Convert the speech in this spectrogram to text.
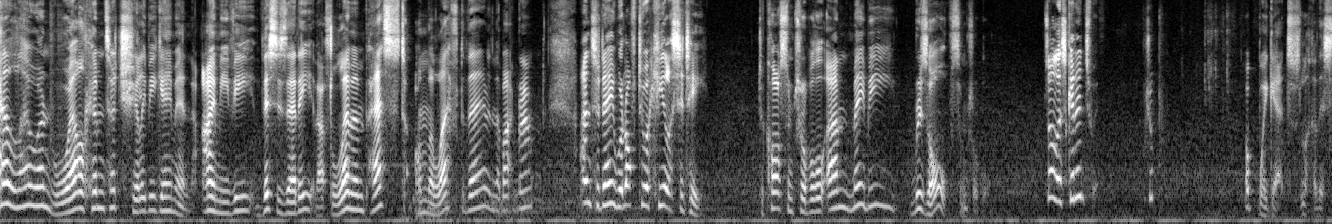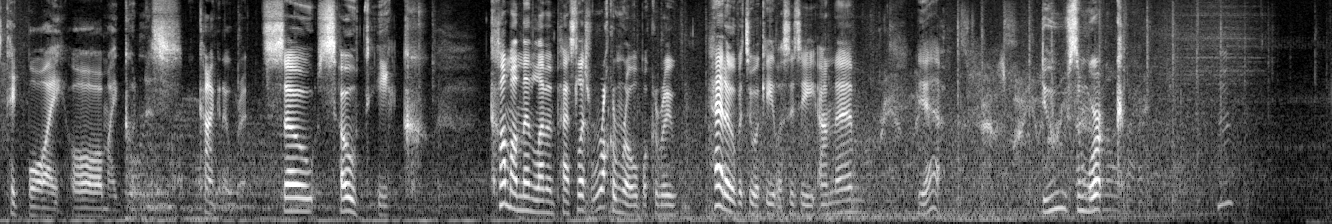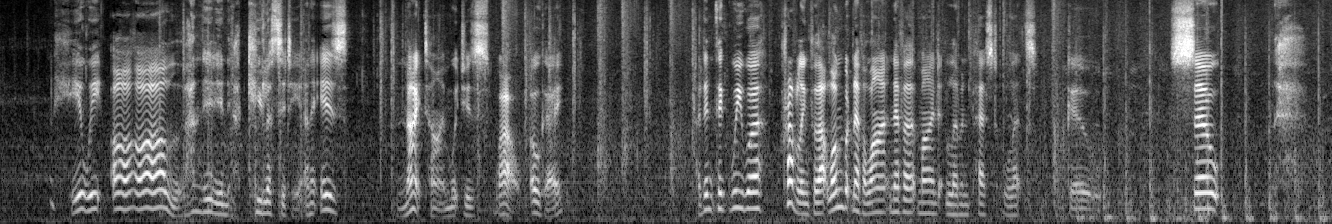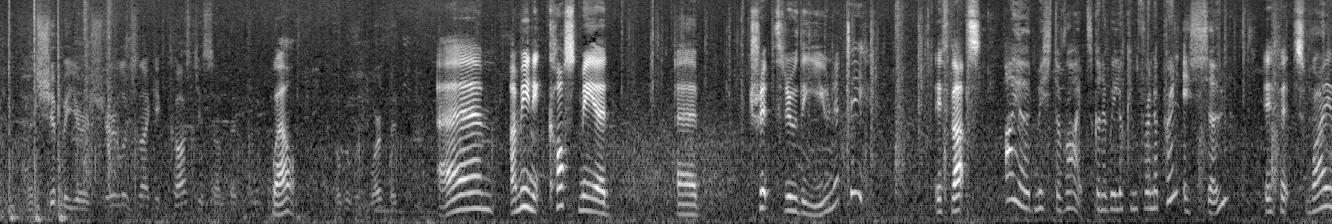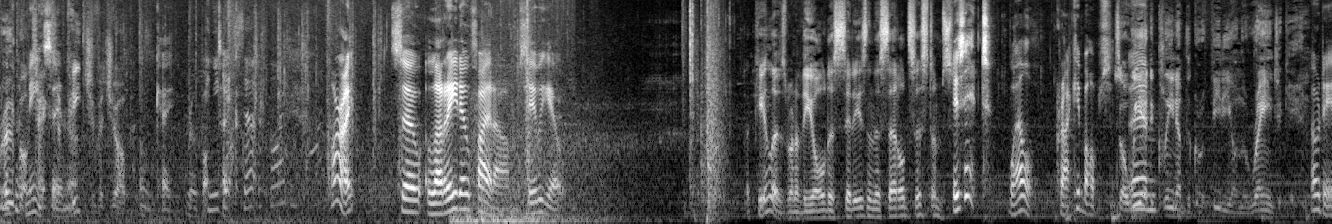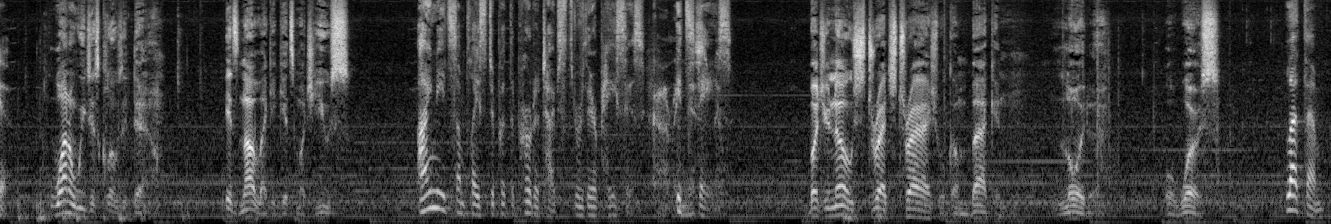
Hello and welcome to Chilly Bee Gaming. I'm Evie, this is Eddie, that's Lemon Pest on the left there in the background. And today we're off to Akila City to cause some trouble and maybe resolve some trouble. So let's get into it. Shoop. Up we get. Look at this thick boy. Oh my goodness. Can't get over it. So, so thick. Come on then, Lemon Pest. Let's rock and roll, Buckaroo. Head over to Akila City and, um, yeah, do some work. And here we are, landed in Akila City, and it is nighttime, which is, wow, okay. I didn't think we were travelling for that long, but never, li never mind, Lemon Pest, let's go. So... That ship of yours sure looks like it cost you something. Well, Hope it was worth it. um, I mean, it cost me a, a trip through the Unity? If that's, I heard Mr. Wright's going to be looking for an apprentice soon. if it's, why are you looking at me Robotech's a saying that? peach of a job. Okay, robot Can you tech. get certified? Alright, so Laredo Firearms, here we go. Akila is one of the oldest cities in the settled systems. Is it? Well, cracky bobs. So we had to Um, clean up the graffiti on the range again. Oh dear. Why don't we just close it down? It's not like it gets much use. I need someplace to put the prototypes through their paces. Gotta It stays. But you know Stretch Trash will come back and loiter. Or worse. Let them.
